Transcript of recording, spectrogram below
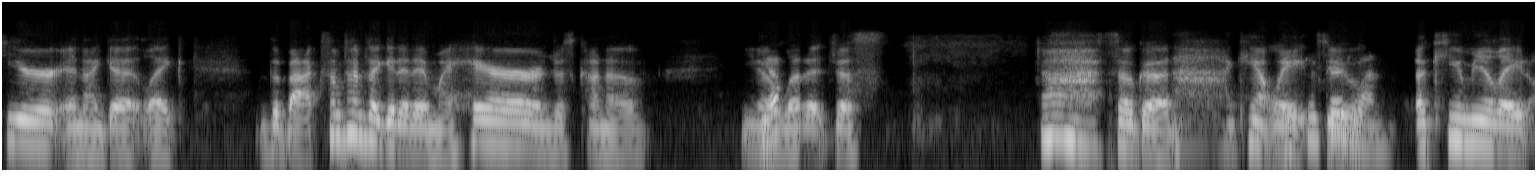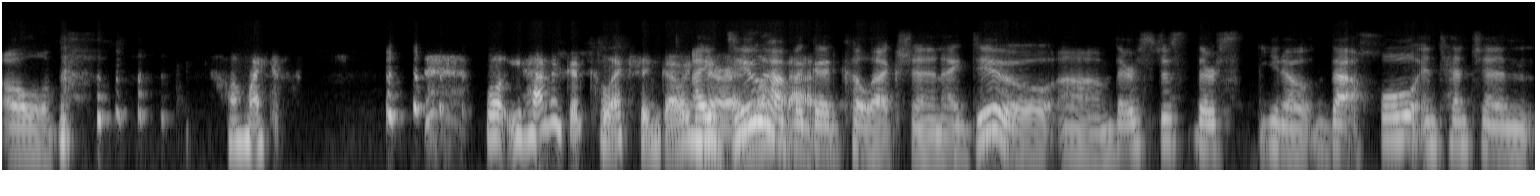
here, and I get like the back. Sometimes I get it in my hair and just kind of, you know, yep. let it just ah, so good. I can't wait to accumulate all of them. oh my god. well, you have a good collection going. There. I do I have that. a good collection. I do. Um, there's just there's you know that whole intention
